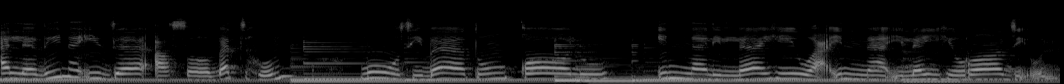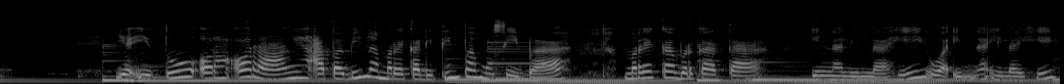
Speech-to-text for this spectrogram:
alladzina iza asabathum musibatun qalu inna lillahi wa inna ilaihi rajiun yaitu orang-orang yang apabila mereka ditimpa musibah mereka berkata inna lillahi wa inna ilaihi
